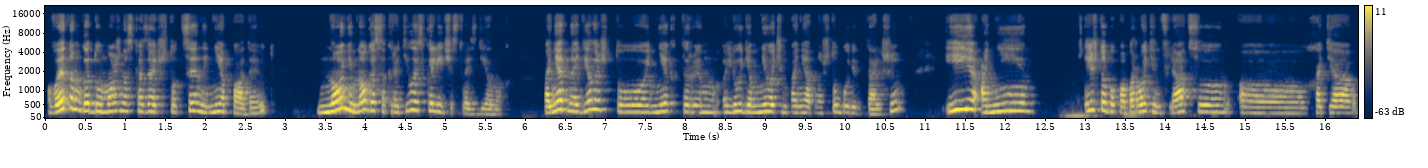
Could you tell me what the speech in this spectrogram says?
в этом году можно сказать, что цены не падают, но немного сократилось количество сделок. Понятное дело, что некоторым людям не очень понятно, что будет дальше, и они и чтобы побороть инфляцию, а, хотя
